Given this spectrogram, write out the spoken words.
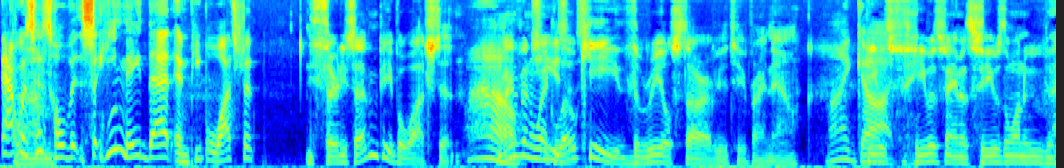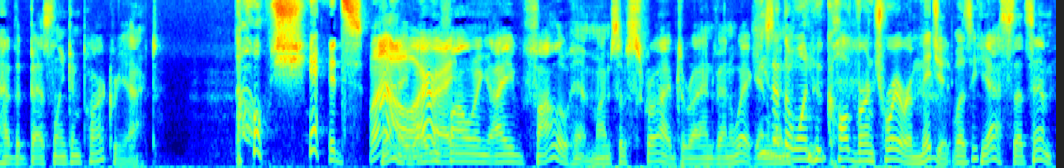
That was his Um, whole. vi- So he made that, and people watched it. 37 people watched it. Wow, Ryan Van Wyck, Jesus. low key, the real star of YouTube right now. My He God. was he was famous. He was the one who had the best Linkin Park react. oh shit! Wow. Yeah, all I've been right. following. I follow him. I'm subscribed to Ryan Van Wyck. He's not the one who called Verne Troyer a midget, was he? Yes, that's him.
